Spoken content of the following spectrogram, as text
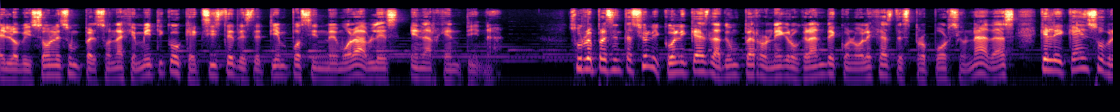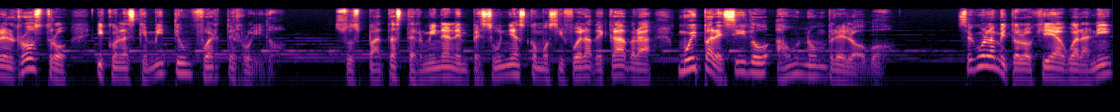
El lobizón es un personaje mítico que existe desde tiempos inmemorables en Argentina. Su representación icónica es la de un perro negro grande con orejas desproporcionadas que le caen sobre el rostro y con las que emite un fuerte ruido. Sus patas terminan en pezuñas como si fuera de cabra, muy parecido a un hombre lobo. Según la mitología guaraní,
